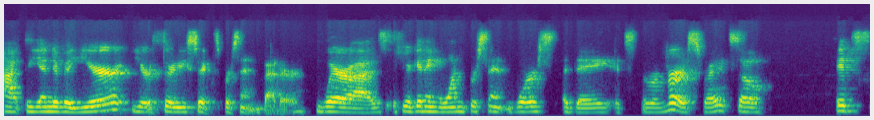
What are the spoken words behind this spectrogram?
At the end of a year you're 36% better. Whereas if you're getting 1% worse a day it's the reverse right? So it's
